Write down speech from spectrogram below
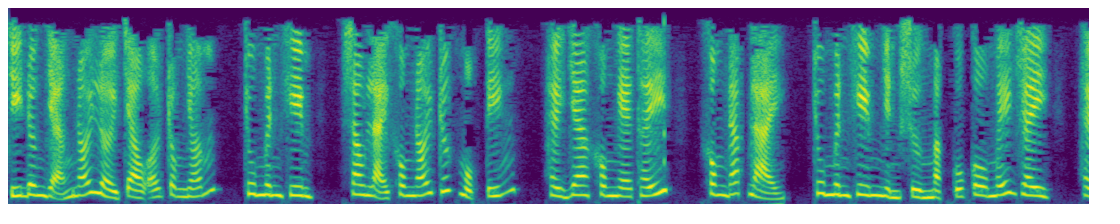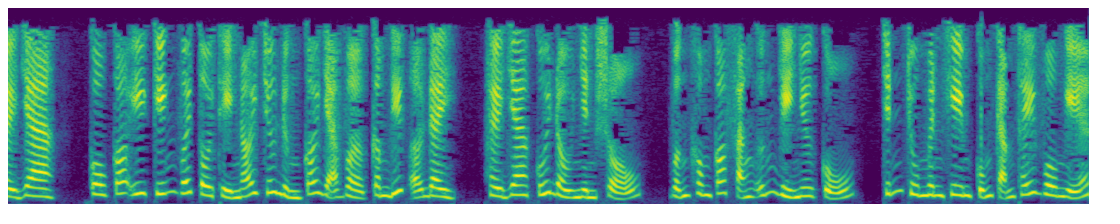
chỉ đơn giản nói lời chào ở trong nhóm, Chu Minh Khiêm, sao lại không nói trước một tiếng, Hề gia không nghe thấy, không đáp lại, Chu Minh Khiêm nhìn sườn mặt của cô mấy giây, Hề gia, cô có ý kiến với tôi thì nói chứ đừng có giả vờ câm điếc ở đây, Hề gia cúi đầu nhìn sổ, vẫn không có phản ứng gì như cũ. Chính Chu Minh Khiêm cũng cảm thấy vô nghĩa,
